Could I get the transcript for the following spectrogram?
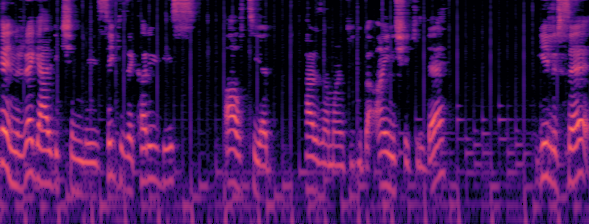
Fenrir'e geldik şimdi. 8'e Karibis. 6'ya her zamanki gibi aynı şekilde. Gelirse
